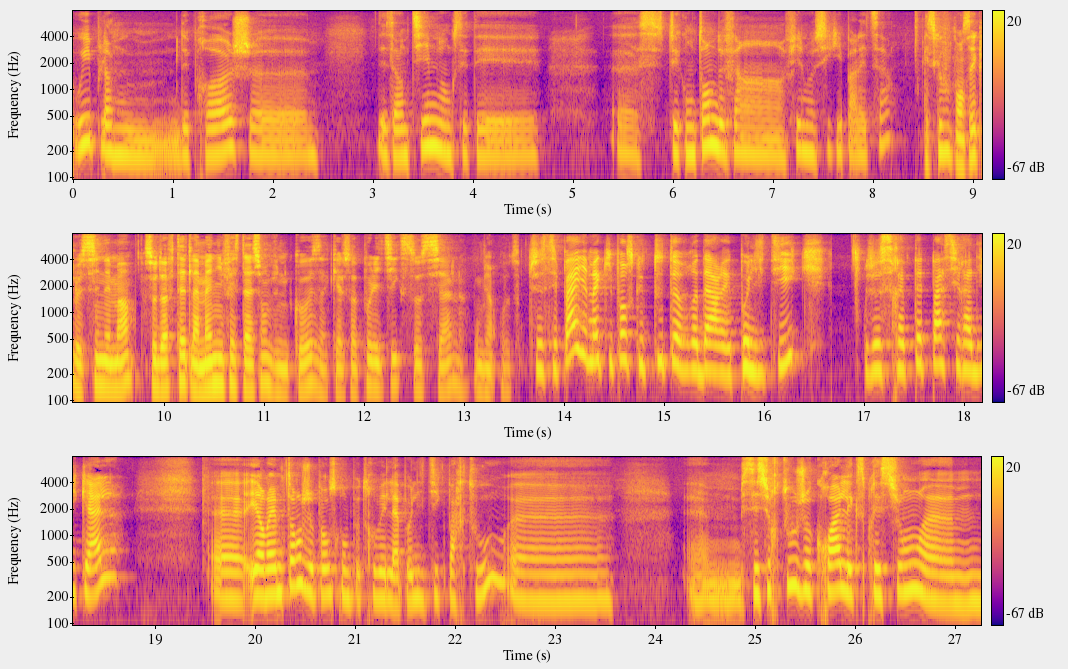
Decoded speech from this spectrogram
oui, plein de, des proches, euh, des intimes. Donc c'était, euh, j'étais contente de faire un film aussi qui parlait de ça. Est-ce que vous pensez que le cinéma, ce doit être la manifestation d'une cause, qu'elle soit politique, sociale ou bien autre? Je sais pas, il y en a qui pensent que toute œuvre d'art est politique. Je serais peut-être pas si radicale. Euh, et en même temps, je pense qu'on peut trouver de la politique partout. Euh, euh, c'est surtout, je crois, l'expression euh,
